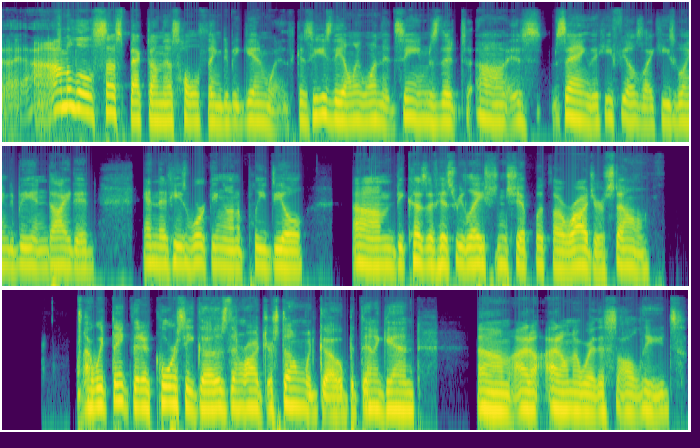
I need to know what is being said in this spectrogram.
I'm a little suspect on this whole thing to begin with because he's the only one that seems that uh, is saying that he feels like he's going to be indicted and that he's working on a plea deal um, because of his relationship with uh, Roger Stone. I would think that of course he goes, then Roger Stone would go, but then again, um, I don't. I don't know where this all leads.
